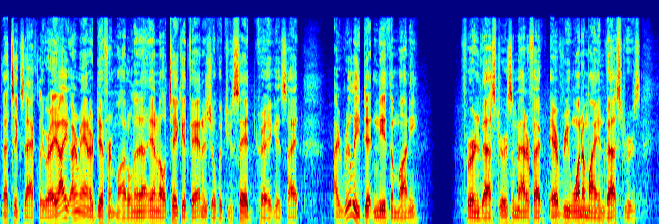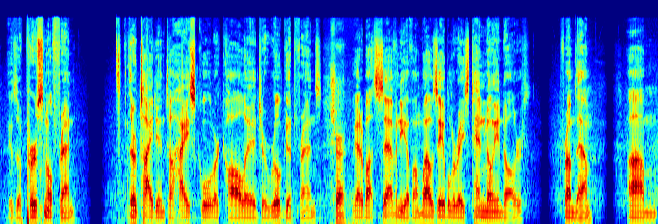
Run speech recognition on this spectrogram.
That's exactly right. I, I ran a different model, and, I- and I'll take advantage of what you said, Craig. Is I, I really didn't need the money for investors. As a matter of fact, every one of my investors is a personal friend. They're tied into high school or college or real good friends. Sure. We got about 70 of them. Well, I was able to raise $10 million from them. Um,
